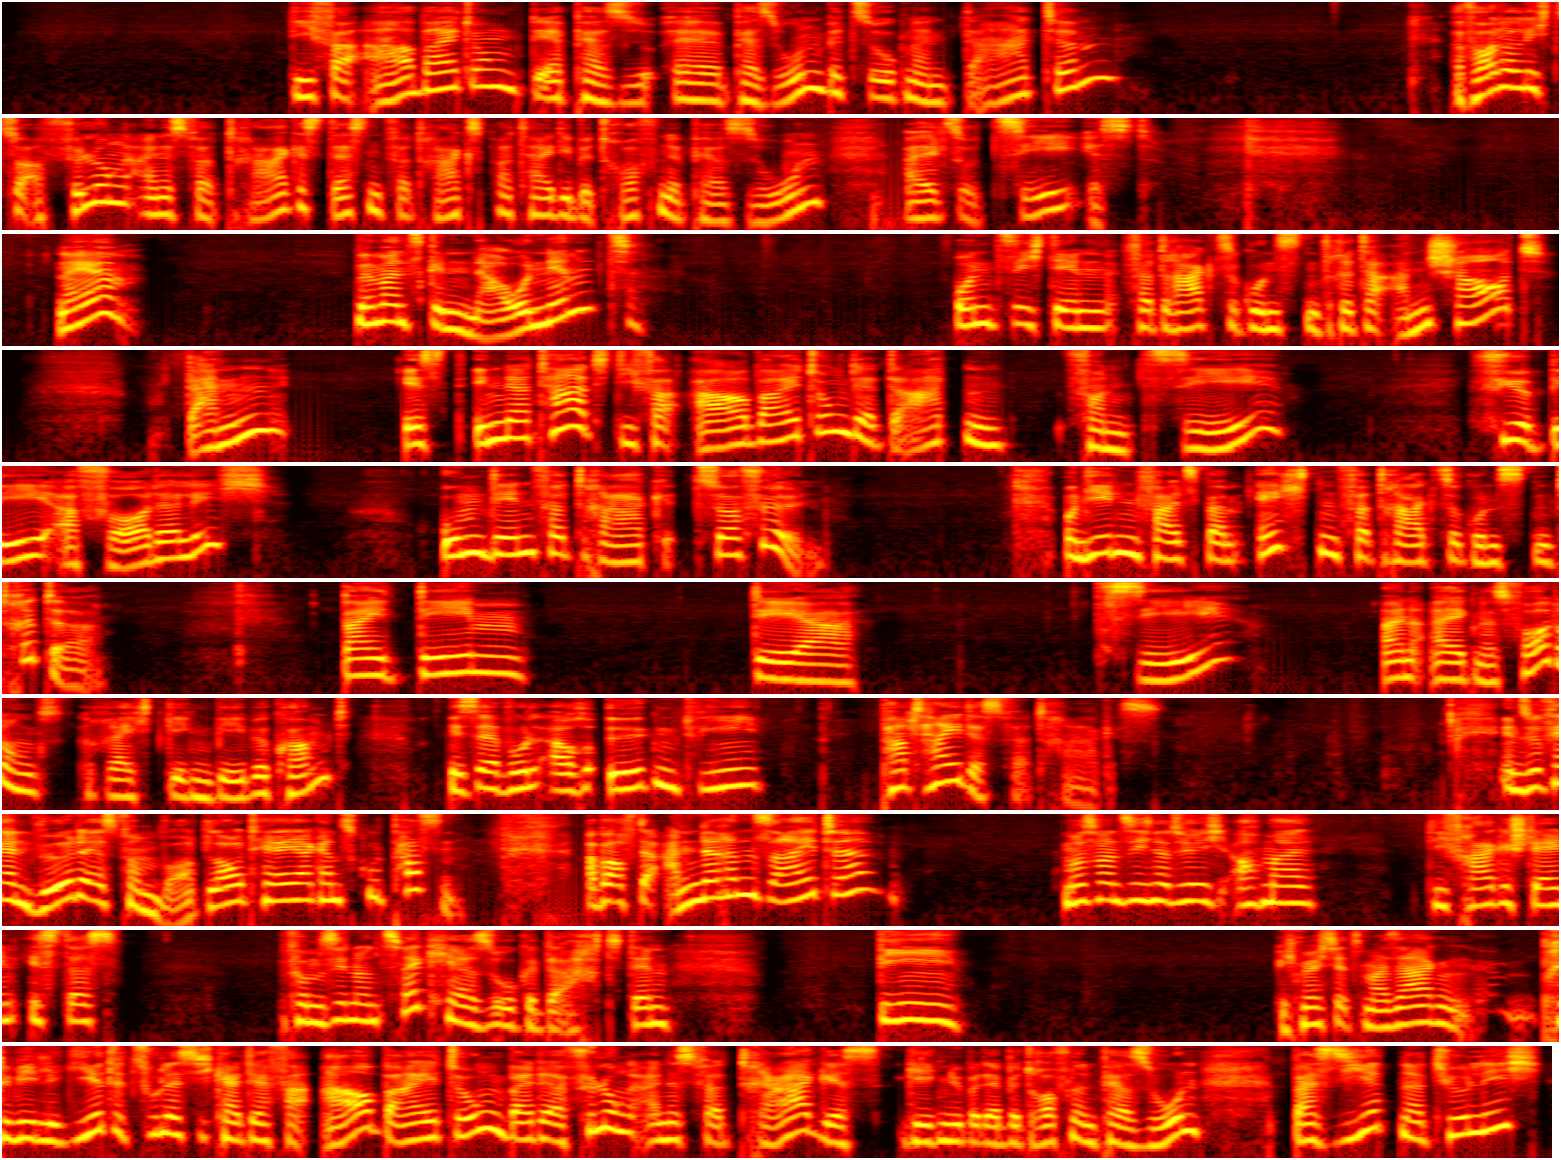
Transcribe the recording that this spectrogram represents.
die Verarbeitung der Perso äh, personenbezogenen Daten erforderlich zur Erfüllung eines Vertrages, dessen Vertragspartei die betroffene Person, also C, ist. Naja, wenn man es genau nimmt und sich den Vertrag zugunsten Dritter anschaut, dann ist in der Tat die Verarbeitung der Daten von C für B erforderlich, um den Vertrag zu erfüllen. Und jedenfalls beim echten Vertrag zugunsten Dritter, bei dem der C ein eigenes Forderungsrecht gegen B bekommt, ist er wohl auch irgendwie Partei des Vertrages. Insofern würde es vom Wortlaut her ja ganz gut passen. Aber auf der anderen Seite muss man sich natürlich auch mal die Frage stellen, ist das vom Sinn und Zweck her so gedacht? Denn die ich möchte jetzt mal sagen, privilegierte Zulässigkeit der Verarbeitung bei der Erfüllung eines Vertrages gegenüber der betroffenen Person basiert natürlich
